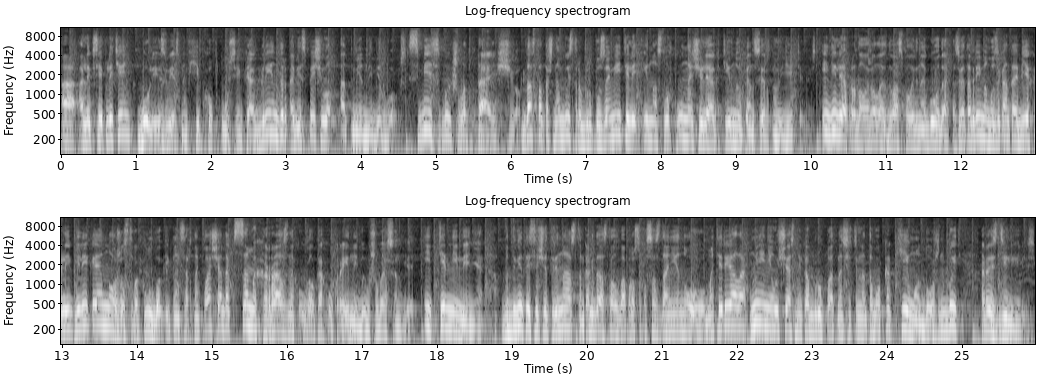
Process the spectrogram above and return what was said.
а Алексей Плетень, более известный в хип-хоп-тусе как Гриндер, обеспечивал отменный битбокс. Смесь вышла та еще. Достаточно быстро группу заметили и на слуху начали активную концертную деятельность. Идиллия продолжалась два с половиной года. За это время музыканты объехали великое множество клубов и концертных площадок в самых разных уголках Украины и бывшего СНГ. И тем не менее, в 2013 когда стал вопрос о создании нового материала, мнения участников группы относительно того, каким он должен быть, разделились.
